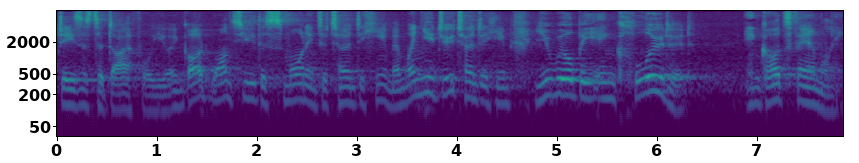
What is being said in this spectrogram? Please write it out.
Jesus, to die for you. And God wants you this morning to turn to him. And when you do turn to him, you will be included in God's family.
